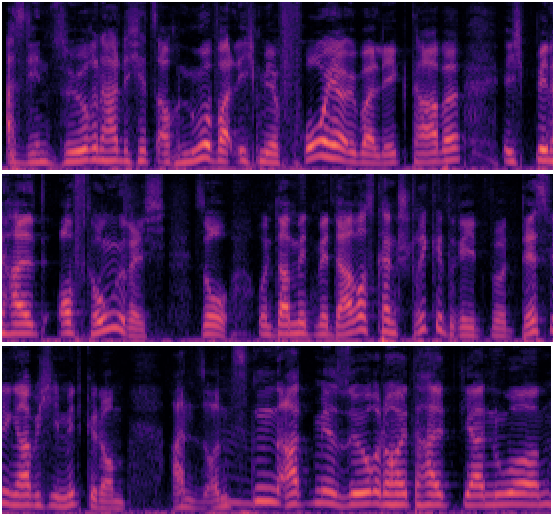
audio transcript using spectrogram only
Also den Sören hatte ich jetzt auch nur, weil ich mir vorher überlegt habe, ich bin halt oft hungrig. So, und damit mir daraus kein Strick gedreht wird. Deswegen habe ich ihn mitgenommen. Ansonsten mhm. hat mir Sören heute halt ja nur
